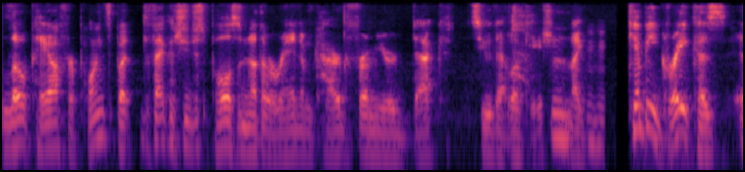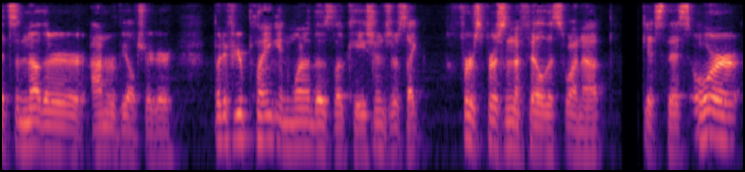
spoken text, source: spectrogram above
low payoff for points, but the fact that she just pulls another random card from your deck to that location, like Mhm. can be great because it's another on reveal trigger. But if you're playing in one of those locations, just like first person to fill this one up gets this. Or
